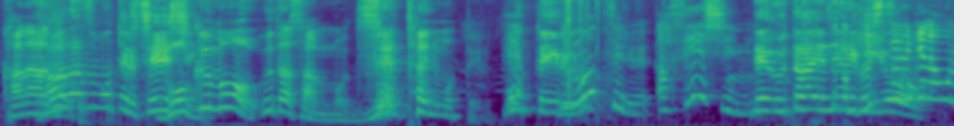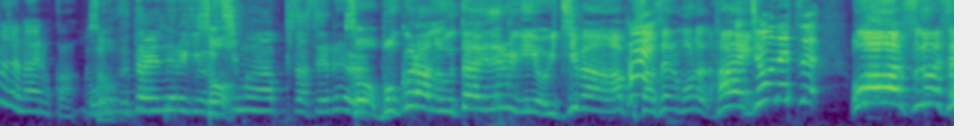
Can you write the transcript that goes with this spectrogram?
必ず必ず持ってる精神。僕も歌さんも絶対に持っている。持っている？持ってる？あ精神？で歌エネルギ物質ーを的なものじゃないのか。そう。歌エネルギーを一番アップさせる。そう。僕らの歌エネルギーを一番アップさせるものだ。はい、情熱。おおすごい正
